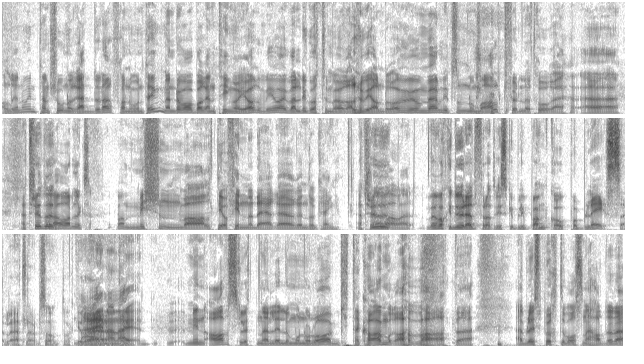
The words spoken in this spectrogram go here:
aldri noe intensjon å redde der fra noen ting, men det var bare en ting å gjøre. Vi var i veldig godt humør, alle vi andre òg. Vi var mer litt sånn normalt fulle, tror jeg. Eh, Jeg trodde da var det liksom var mission var alltid å finne dere rundt omkring. Jeg Det trodde, var- men Var ikke du redd for at vi skulle bli banka opp på Blaze eller et eller annet sånt? Nei, det nei, nei. Min avsluttende lille monolog til kamera var at uh, jeg ble spurt om åssen jeg hadde det.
